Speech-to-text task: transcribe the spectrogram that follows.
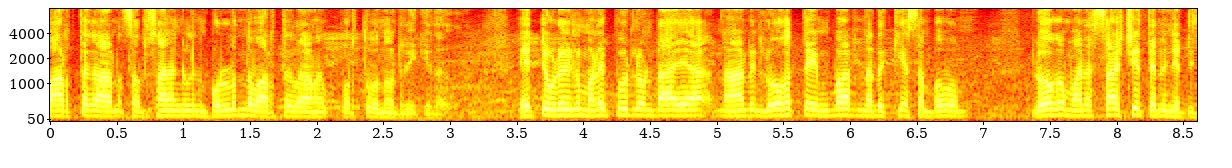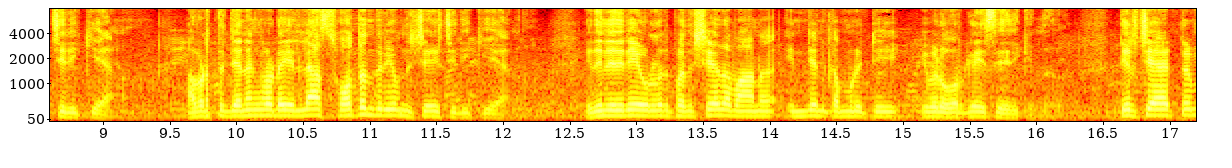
വാർത്തകളാണ് സംസ്ഥാനങ്ങളിൽ നിന്ന് പൊള്ളുന്ന വാർത്തകളാണ് പുറത്തു വന്നുകൊണ്ടിരിക്കുന്നത്. ഏറ്റവും ഒടുവിൽ മണിപ്പൂരിലുണ്ടായ നാട് ലോകത്തെ എമ്പാടും നടുക്കിയ സംഭവം ലോക മനസാക്ഷിയെ തന്നെ ഞെട്ടിച്ചിരിക്കുകയാണ്. അവിടുത്തെ ജനങ്ങളുടെ എല്ലാ സ്വാതന്ത്ര്യവും നിഷേധിച്ചിരിക്കുകയാണ്. ഇതിനെതിരെയുള്ളൊരു പ്രതിഷേധമാണ് ഇന്ത്യൻ കമ്മ്യൂണിറ്റി ഇവിടെ ഓർഗനൈസ് ചെയ്തിരിക്കുന്നത്. തീർച്ചയായിട്ടും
